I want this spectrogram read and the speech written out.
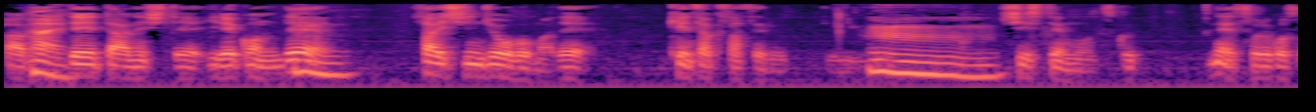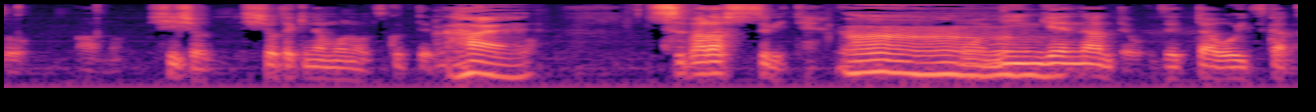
あの、はい、データにして入れ込んで、うん、最新情報まで検索させるっていうシステムを作っね、それこそ、あの、秘書、秘書的なものを作ってるんですけど、はい、素晴らしすぎて、もう人間なんて絶対追いつかない。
